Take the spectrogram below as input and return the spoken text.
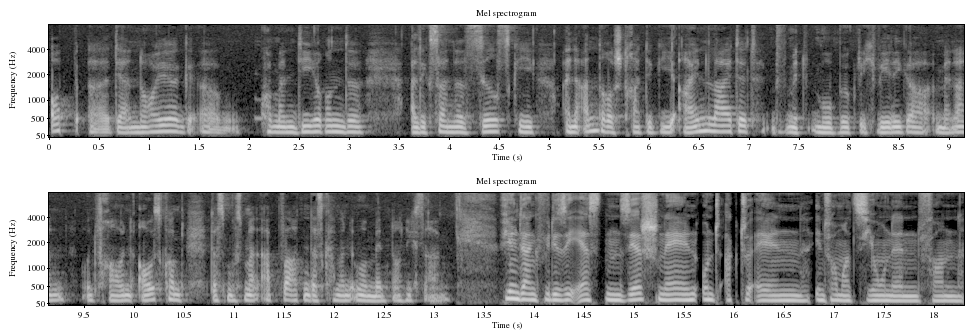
ob äh, der neue äh, kommandierende Alexander Sirski eine andere Strategie einleitet, mit womöglich weniger Männern und Frauen auskommt. Das muss man abwarten, das kann man im Moment noch nicht sagen. Vielen Dank für diese ersten sehr schnellen und aktuellen Informationen von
